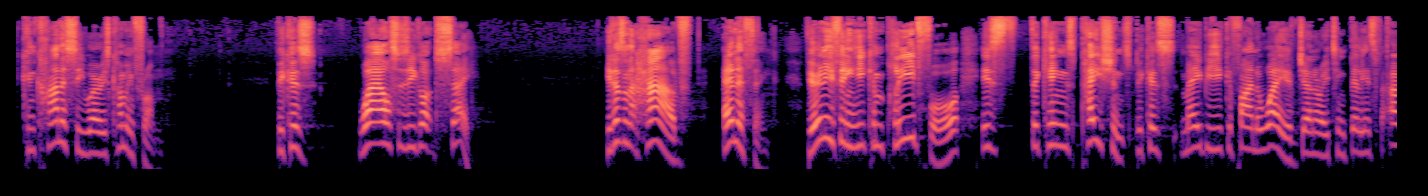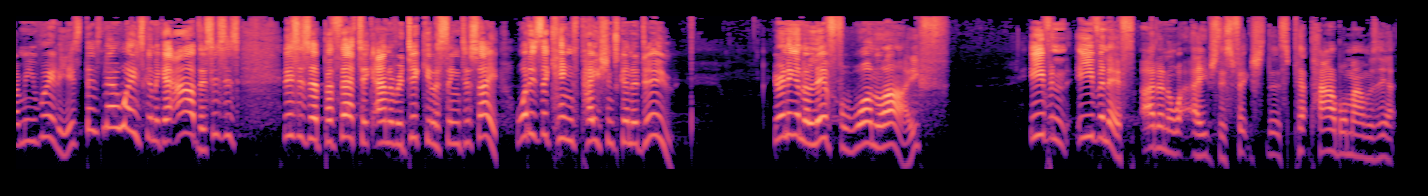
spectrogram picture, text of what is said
you can kind of see where he's coming from. Because what else has he got to say? He doesn't have anything. The only thing he can plead for is the king's patience because maybe he could find a way of generating billions. I mean, really, there's no way he's going to get out of this. This is, this is a pathetic and a ridiculous thing to say. What is the king's patience going to do? You're only going to live for one life. Even, even if, I don't know what age this, this parable man was at,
